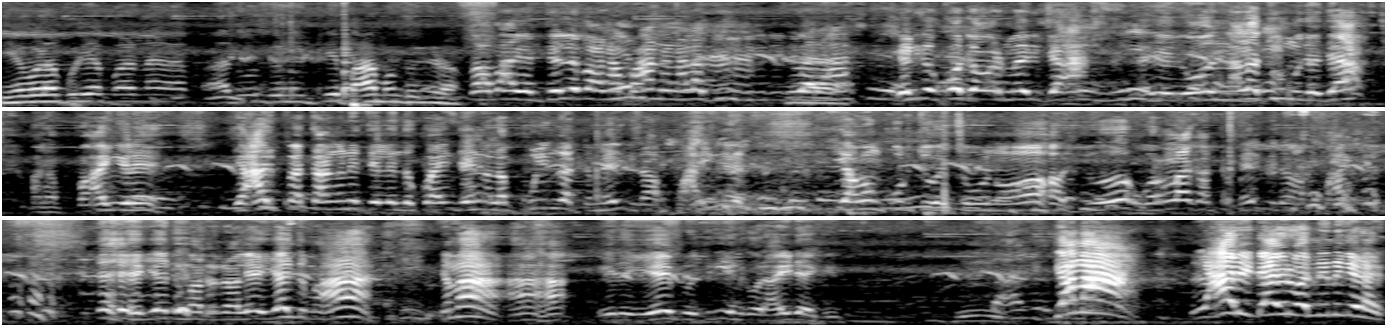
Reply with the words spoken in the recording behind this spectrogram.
எவ்வளோ எவ்வளவு புடிய பாடினா அதுவும் தூங்கிட்டு பாம்பும் தூங்கிடும். நல்லா தூங்கிட்டு எனக்கு கோட்டை வர மாதிரிச்சா ஐயோ நல்லா தூங்குது இது. அட பாய்ங்களே யார் பார்த்தாங்கன்னு தெரியல இந்த குழந்தைய நல்லா புளிங்கட்ட மாதிரி இருக்குதா பாய்ங்க எவன் கொடுத்து வச்சவனோ ஐயோ உரலா கட்ட மாதிரி இருக்குதா பாய்ங்க ஏந்து மாட்டாலே ஏந்துமா ஏமா ஆஹா இதை ஏற்படுறதுக்கு எனக்கு ஒரு ஐடியா இருக்குது ம். லாரி டிரைவர் வந்து நின்னுங்கிறாரு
